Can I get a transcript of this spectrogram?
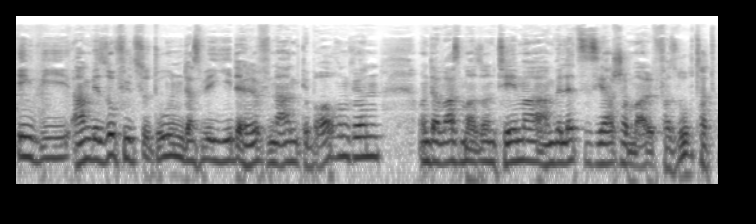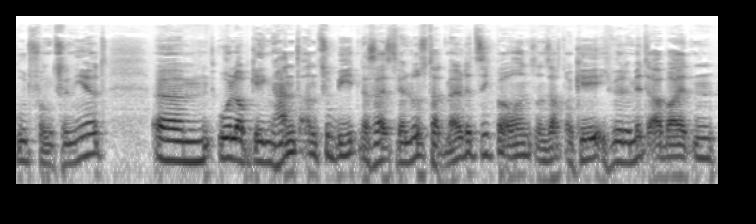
irgendwie haben wir so viel zu tun, dass wir jede helfende Hand gebrauchen können. Und da war es mal so ein Thema, haben wir letztes Jahr schon mal versucht, hat gut funktioniert. Ähm, Urlaub gegen Hand anzubieten. Das heißt, wer Lust hat, meldet sich bei uns und sagt, okay, ich würde mitarbeiten.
